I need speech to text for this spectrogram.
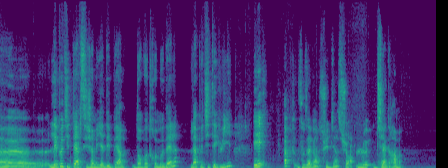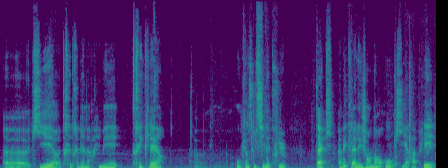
Euh, les petites perles, si jamais il y a des perles dans votre modèle, la petite aiguille, et hop, vous avez ensuite bien sûr le diagramme euh, qui est euh, très très bien imprimé, très clair, aucun souci là-dessus. Tac, avec la légende en haut qui est rappelée,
